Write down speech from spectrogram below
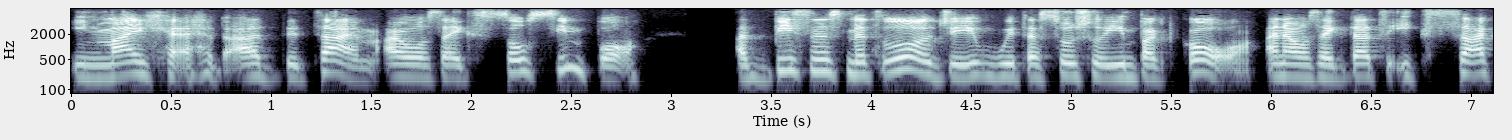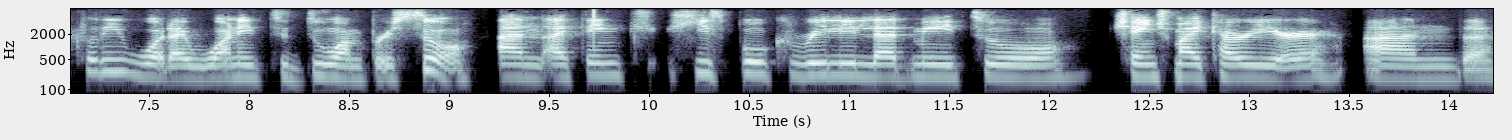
in my head at the time. I was like, so simple a business methodology with a social impact goal. And I was like, that's exactly what I wanted to do and pursue. And I think his book really led me to change my career and uh,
